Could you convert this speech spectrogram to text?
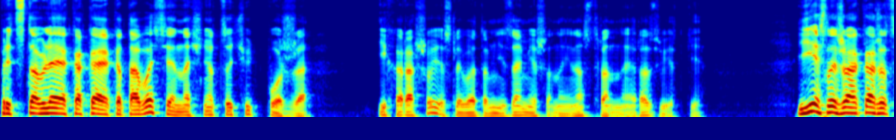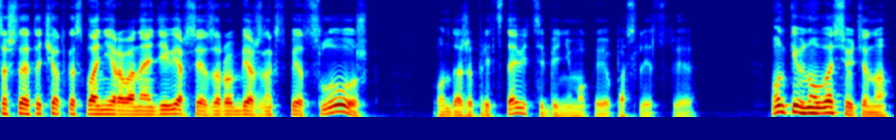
представляя, какая катавасия начнется чуть позже. И хорошо, если в этом не замешаны иностранные разведки. Если же окажется, что это четко спланированная диверсия зарубежных спецслужб, он даже представить себе не мог ее последствия. Он кивнул Васютину.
